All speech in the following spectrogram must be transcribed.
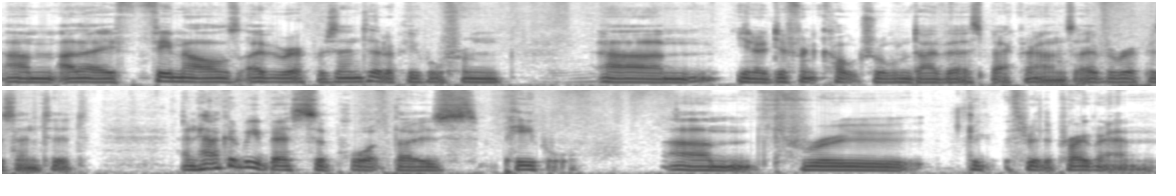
Um, are they females overrepresented? Are people from um, you know different cultural and diverse backgrounds overrepresented? And how could we best support those people um, through the, through the program?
